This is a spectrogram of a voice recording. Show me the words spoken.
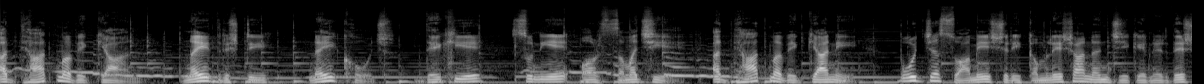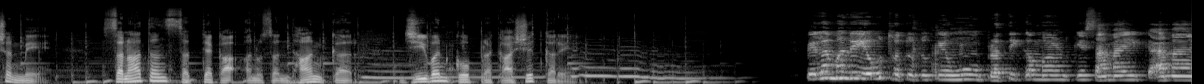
अध्यात्म विज्ञान नई दृष्टि नई खोज देखिए सुनिए और समझिए अध्यात्म विज्ञानी पूज्य स्वामी श्री कमलेशानंद जी के निर्देशन में सनातन सत्य का अनुसंधान कर जीवन को प्रकाशित करें પેલા મને એવું થતું હતું કે હું પ્રતિક્રમણ કે સામાયિક આમાં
